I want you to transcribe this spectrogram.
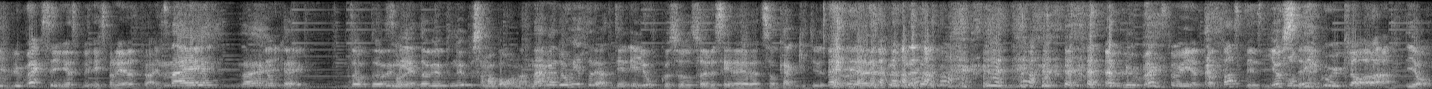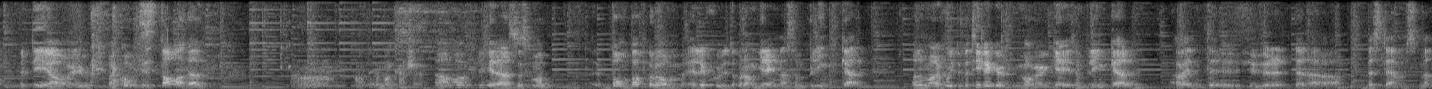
i Blue Max är inga sp- expanderade sprites. Nej, nej okej. Då, då, är vi Sorry. med, då är vi nu på samma bana. Nej, men du har helt rätt. I Loco så, så ser det rätt så kackigt ut. Max var ju helt fantastiskt. Just och det. det. går ju att klara. ja. För det har man gjort. Man kommer till staden. Ja, ja, det är man kanske. Ja, man flyger. Så ska man bomba på dem, eller skjuta på de grejerna som blinkar. Och när man skjuter på tillräckligt många grejer som blinkar, jag vet inte hur det där bestäms, men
